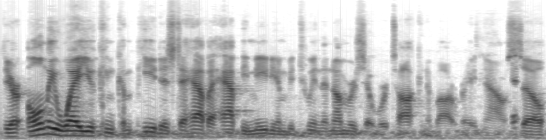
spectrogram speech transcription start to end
the only way you can compete is to have a happy medium between the numbers that we're talking about right now. So,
